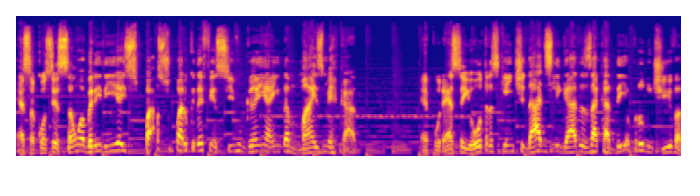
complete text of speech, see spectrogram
Essa concessão abriria espaço para que o defensivo ganhe ainda mais mercado. É por essa e outras que entidades ligadas à cadeia produtiva,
